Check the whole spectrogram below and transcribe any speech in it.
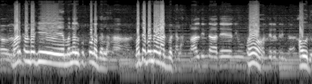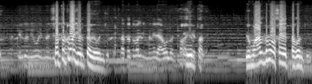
ಹೌದು. ಮಾರ್ಕೊಂಡೋಗಿ ಮನೇಲಿ ಕುತ್ಕೊಳೋದಲ್ಲ. ಹಾ. ಮತ್ತೆ ಬಂಡವಾಳ ಹಾಕ್ಬೇಕಲ್ಲ. ಕಾಲದಿಂದ ಅದೇ ನೀವು ಹ್ಮ್. ಬಂದಿರೋದ್ರಿಂದ ಹೌದು. ತಿರ್ಗು ನೀವು ಇನ್ನೊಂದ್ ಸತತವಾಗಿ ಇರ್ತವೆ ಜೊತೆ. ಇರ್ತವೆ. ನೀವು ಮಾಡಿದ್ರು ಹೊಸ ತಗೊಂತೀವಿ.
